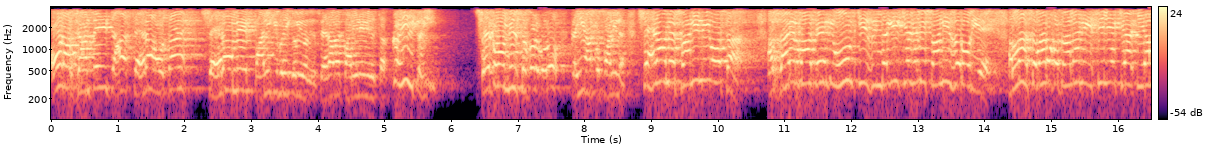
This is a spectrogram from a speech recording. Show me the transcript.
اور آپ جانتے ہیں جہاں صحرا ہوتا ہے، صحرا میں پانی کی بڑی کمی ہوتی ہے۔ صحرا میں پانی نہیں ملتا۔ کہیں کہیں۔ سینکڑوں میل سفر کرو، کہیں آپ کو پانی نہ صحرا میں پانی نہیں ہوتا۔ اب ظاہر بات ہے کہ اونٹ کی زندگی کے لیے بھی پانی ضروری ہے۔ اللہ تبارک و تعالیٰ نے اسی لیے کیا کیا؟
